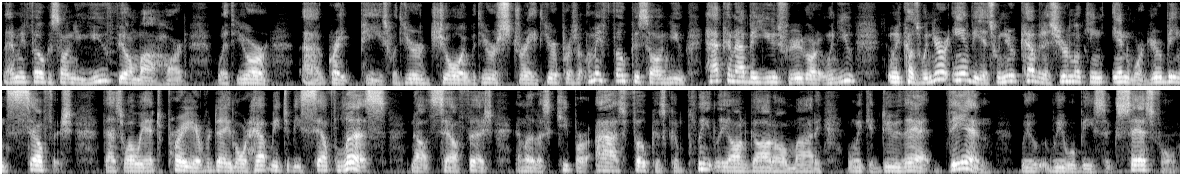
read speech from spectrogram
Let me focus on you. You fill my heart with your uh, great peace, with your joy, with your strength, your person. Let me focus on you. How can I be used for your glory? When you, because when you're envious, when you're covetous, you're looking inward. You're being selfish. That's why we have to pray every day. Lord, help me to be selfless, not selfish, and let us keep our eyes focused completely on God Almighty. And we can do that. Then we, we will be successful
